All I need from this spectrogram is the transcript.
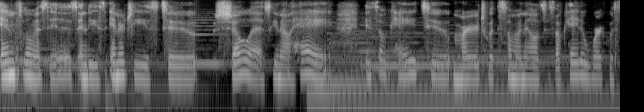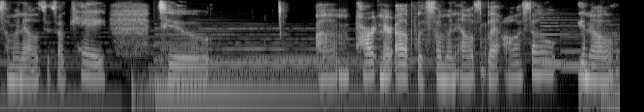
influences and these energies to show us, you know, hey, it's okay to merge with someone else. It's okay to work with someone else. It's okay to um, partner up with someone else. But also, you know,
